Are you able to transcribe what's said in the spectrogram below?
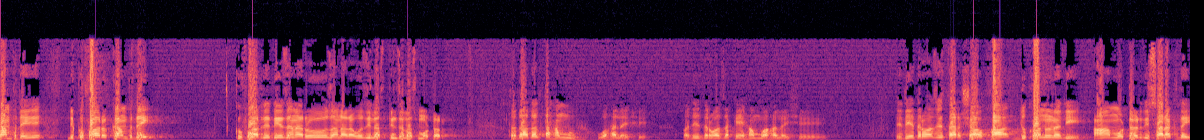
کمپ دی د کفارو کمپ دی کفار د دې ځنه روزانه راوځي لس پنځلس موټر ته دا دلته هم وهلی شي په دې دروازه کې هم وهلی شي د دې دروازې تر شاوخوا دکانونه دي عام موټر دي سرک دی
